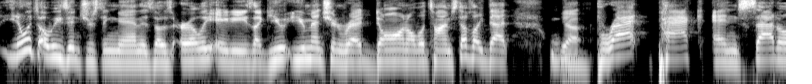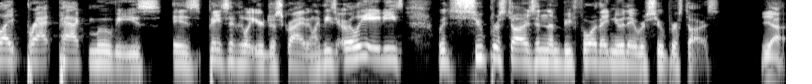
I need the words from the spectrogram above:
you know what's always interesting, man, is those early '80s. Like you you mentioned Red Dawn all the time, stuff like that. Yeah. Brat Pack and satellite Brat Pack movies is basically what you're describing. Like these early '80s with superstars in them before they knew they were superstars. Yeah,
